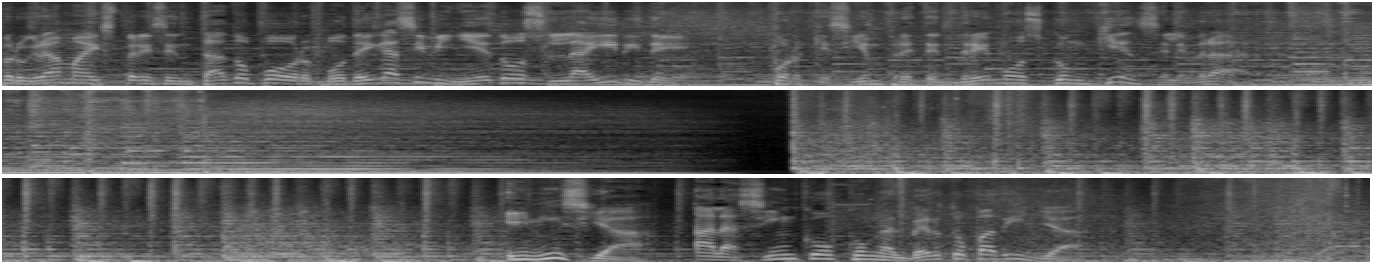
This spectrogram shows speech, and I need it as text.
programa es presentado por Bodegas y Viñedos La Iride, porque siempre tendremos con quién celebrar. Inicia a las 5 con Alberto Padilla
